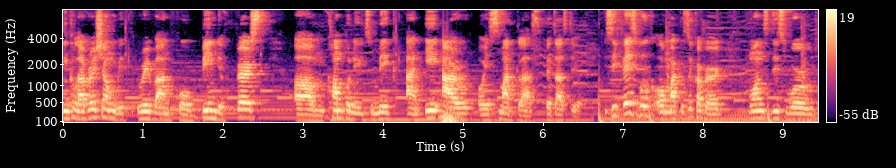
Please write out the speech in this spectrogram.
in collaboration with Ray-Ban for being the first um, company to make an AR or a smart glass, better still. You see, Facebook or Mark Zuckerberg wants this world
